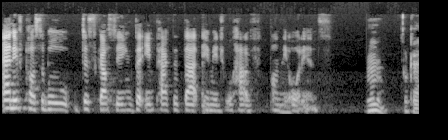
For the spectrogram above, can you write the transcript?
and if possible, discussing the impact that that image will have on the audience. Mm, okay,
